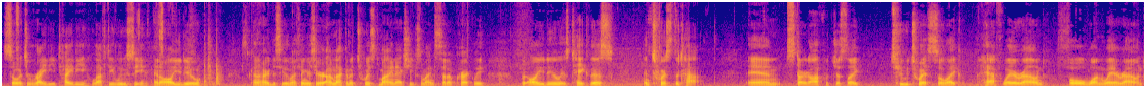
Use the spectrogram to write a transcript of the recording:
So it's righty-tighty, lefty-loosey, and all you do, it's kind of hard to see with my fingers here, I'm not going to twist mine actually because mine's set up correctly, but all you do is take this and twist the top. And start off with just like two twists, so like halfway around, full one way around,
